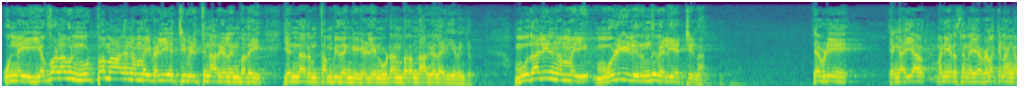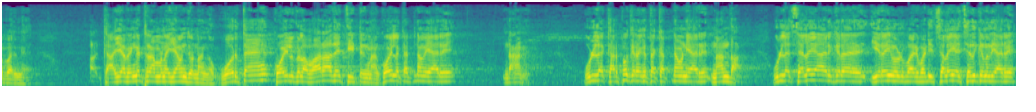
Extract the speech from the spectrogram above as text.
உன்னை எவ்வளவு நுட்பமாக நம்மை வெளியேற்றி வீழ்த்தினார்கள் என்பதை என்னரும் தம்பி தங்கிகள் என் உடன் பிறந்தார்கள் அறிய வேண்டும். முதலில் நம்மை மொழியிலிருந்து வெளியேற்றினான் எப்படி? எங்க ஐயா மணியரசன் ஐயா விளக்குனாங்க பாருங்க. ஐயா வெங்கட்ராமன் ஐயாவும் சொன்னாங்க. ஒருத்தன் கோயிலுக்குள்ள வராதே தீட்டுங்கண்ணா கோயிலை கட்டினவன் யாரு? நான். உள்ள கற்ப கிரகத்தை கட்டினவன் யாரு? நான் தான். உள்ள சிலையா இருக்கிற இறை வடி சிலையை செதுக்கினது யாரு?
